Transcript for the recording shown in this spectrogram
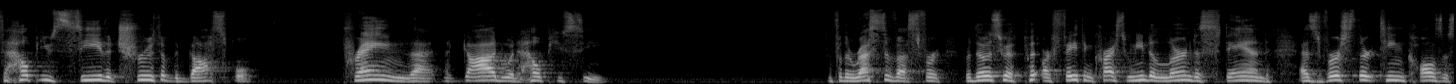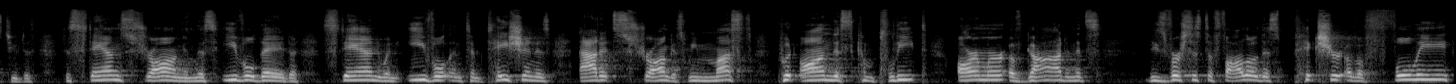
to help you see the truth of the gospel, praying that, that God would help you see. And for the rest of us, for, for those who have put our faith in Christ, we need to learn to stand as verse 13 calls us to, to, to stand strong in this evil day, to stand when evil and temptation is at its strongest. We must put on this complete armor of God. And it's these verses to follow this picture of a fully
